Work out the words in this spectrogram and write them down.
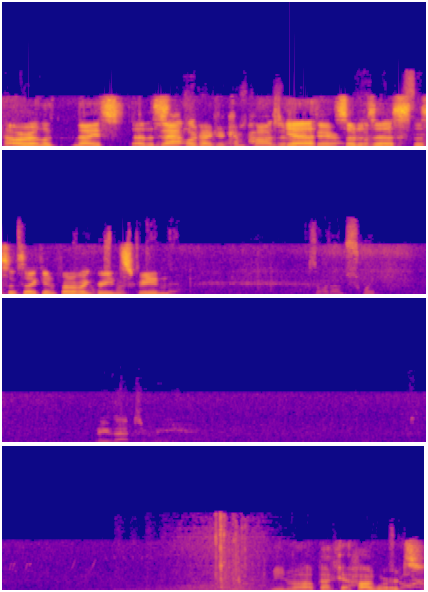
However, it looked nice. That is. That looked like a composite yeah. right there. So does this. This looks like in front of a green screen. Zordon swim. Leave that to me. Meanwhile, back at Hogwarts.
